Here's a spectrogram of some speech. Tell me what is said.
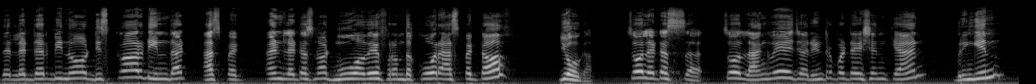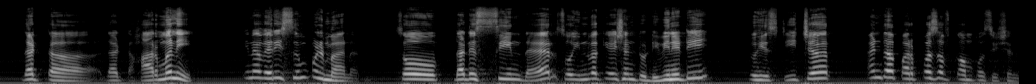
let there be no discord in that aspect and let us not move away from the core aspect of yoga. So let us, uh, so language or interpretation can bring in that, uh, that harmony in a very simple manner. So that is seen there. So invocation to divinity, to his teacher, and the purpose of composition.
